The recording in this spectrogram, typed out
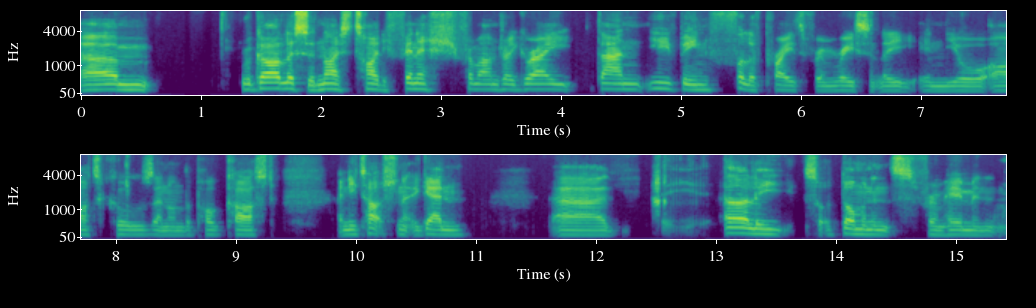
Um, regardless, a nice tidy finish from Andre Gray. Dan, you've been full of praise for him recently in your articles and on the podcast, and you touched on it again. Uh, early sort of dominance from him and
